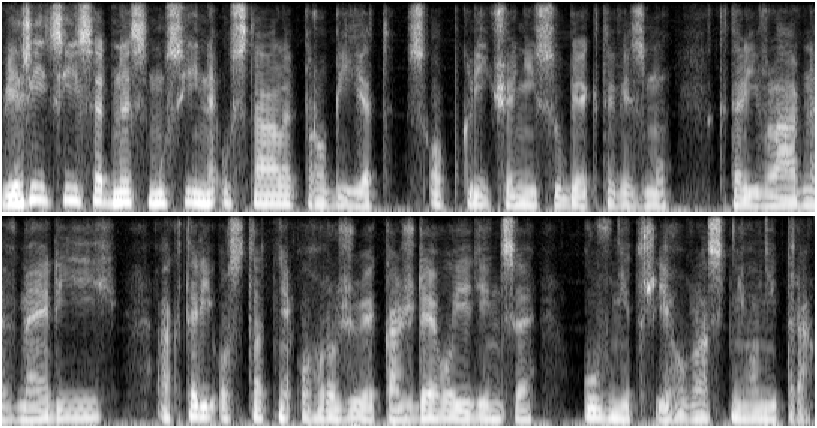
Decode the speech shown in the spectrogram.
Věřící se dnes musí neustále probíjet z obklíčení subjektivismu, který vládne v médiích a který ostatně ohrožuje každého jedince uvnitř jeho vlastního nitra.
